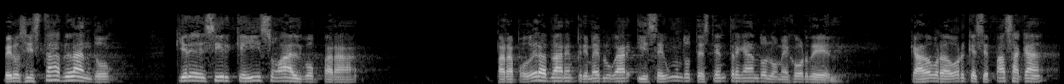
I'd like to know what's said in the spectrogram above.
Pero si está hablando, quiere decir que hizo algo para, para poder hablar en primer lugar y segundo te está entregando lo mejor de él. Cada orador que se pasa acá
